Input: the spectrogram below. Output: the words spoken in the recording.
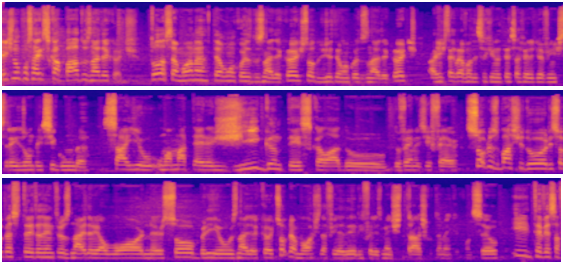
A gente não consegue escapar do Snyder Cut. Toda semana tem alguma coisa do Snyder Cut, todo dia tem alguma coisa do Snyder Cut. A gente tá gravando isso aqui na terça-feira, dia 23, ontem, segunda, saiu uma matéria gigantesca lá do, do Vanity Fair sobre os bastidores, sobre as tretas entre o Snyder e a Warner, sobre o Snyder Cut, sobre a morte da filha dele, infelizmente trágico também que aconteceu. E teve essa,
